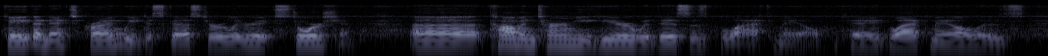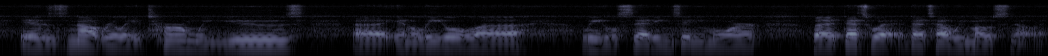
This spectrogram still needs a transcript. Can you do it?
Okay, the next crime we discussed earlier, extortion. Uh, common term you hear with this is blackmail. Okay, blackmail is is not really a term we use uh, in legal uh, legal settings anymore, but that's what that's how we most know it.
